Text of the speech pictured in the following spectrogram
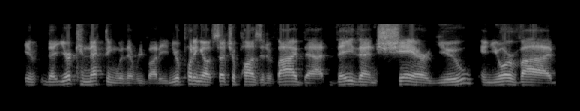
if, that you're connecting with everybody and you're putting out such a positive vibe that they then share you and your vibe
